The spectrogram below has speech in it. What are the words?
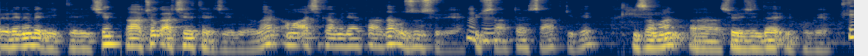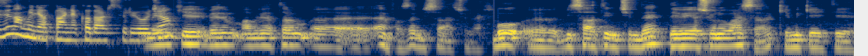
öğrenemedikleri için daha çok açığı tercih ediyorlar. Ama açık ameliyatlar da uzun sürüyor. Hı hı. 3 saat, 4 saat gibi bir zaman e, sürecinde yapılıyor. Sizin ameliyatlar ne kadar sürüyor hocam? Benimki, benim ameliyatlarım e, en fazla bir saat sürer. Bu e, bir saatin içinde deviyasyonu varsa, kemik eğikliği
